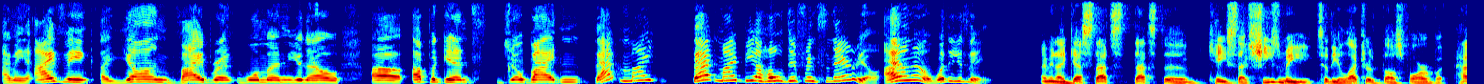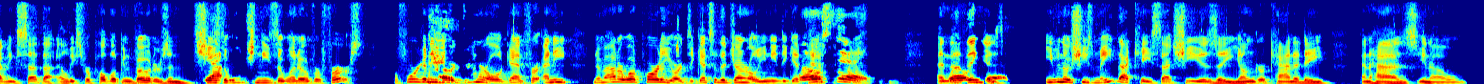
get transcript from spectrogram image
I mean, I think a young, vibrant woman, you know, uh, up against Joe Biden, that might that might be a whole different scenario. I don't know. What do you think? I mean, I guess that's that's the case that she's made to the electorate thus far. But having said that, at least Republican voters, and she's Yeah. the one she needs to win over first before getting to a general. Again, for any, no matter what party you are, to get to the general, you need to get Well past. said. And Well the thing is, even though she's made that case that she is a younger candidate and has, you know,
